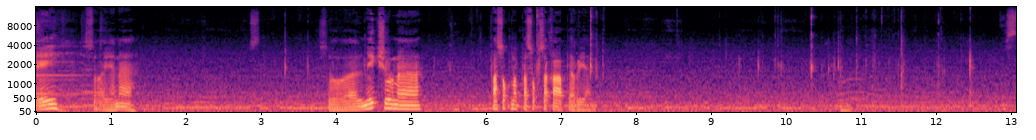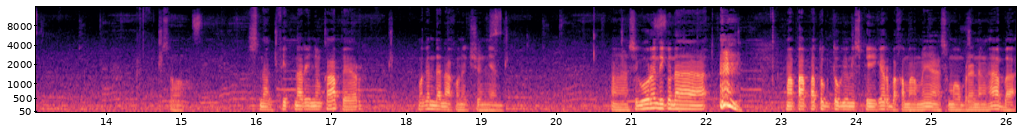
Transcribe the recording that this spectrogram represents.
Okay so ayan na. So I'll make sure na pasok na pasok sa copper yan. So snag fit na rin yung copper. Maganda na connection yan uh, siguro hindi ko na mapapatugtog yung speaker. Baka mamaya sumobra ng haba.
